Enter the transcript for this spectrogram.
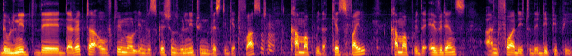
They will need, the director of criminal investigations will need to investigate first, mm -hmm. come up with a case file, come up with the evidence, and forward it to the DPP.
